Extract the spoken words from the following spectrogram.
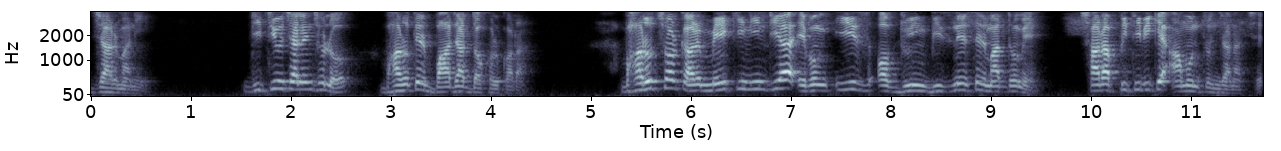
Germany দ্বিতীয় চ্যালেঞ্জ হলো ভারতের বাজার দখল করা। ভারত সরকার মেক ইন ইন্ডিয়া এবং ইজ অফ ডুইং বিজনেসের মাধ্যমে সারা পৃথিবীকে আমন্ত্রণ জানাচ্ছে।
